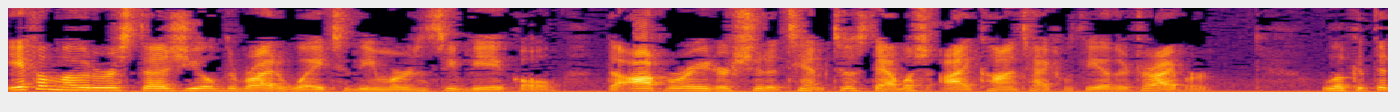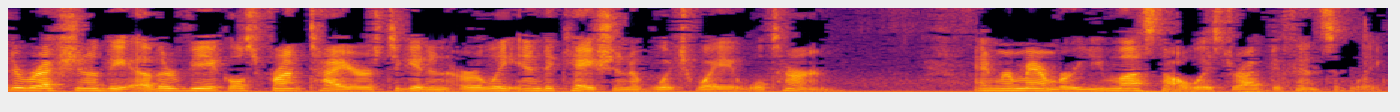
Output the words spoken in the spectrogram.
If a motorist does yield the right of way to the emergency vehicle, the operator should attempt to establish eye contact with the other driver. Look at the direction of the other vehicle's front tires to get an early indication of which way it will turn. And remember, you must always drive defensively.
